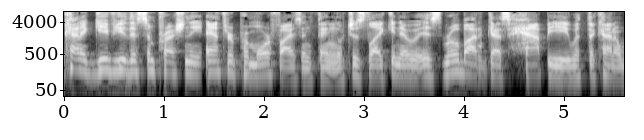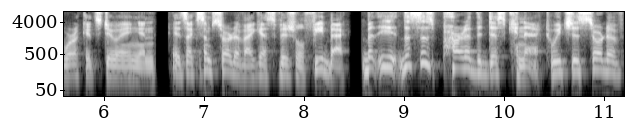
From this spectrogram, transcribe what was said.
kind of give you this impression, the anthropomorphizing thing, which is like, you know, is robot, I guess, happy with the kind of work it's doing? And it's like some sort of, I guess, visual feedback. But this is part of the disconnect, which is sort of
